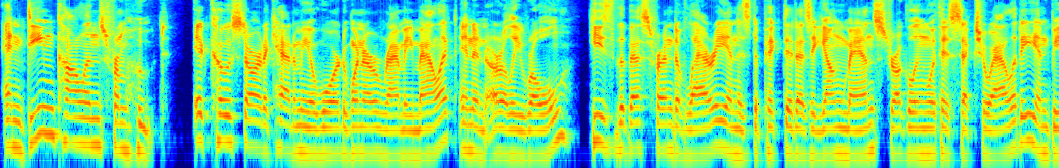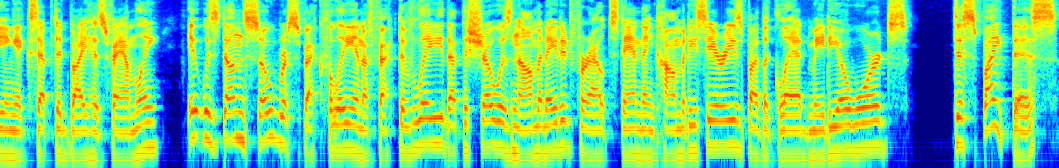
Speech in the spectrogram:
and Dean Collins from Hoot. It co starred Academy Award winner Rami Malek in an early role. He's the best friend of Larry and is depicted as a young man struggling with his sexuality and being accepted by his family. It was done so respectfully and effectively that the show was nominated for Outstanding Comedy Series by the GLAAD Media Awards. Despite this,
